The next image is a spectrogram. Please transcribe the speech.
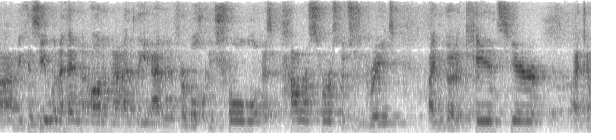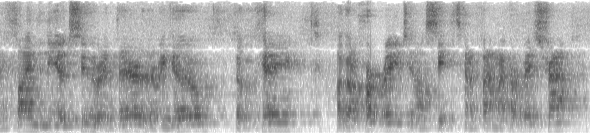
Um, you can see it went ahead and automatically added it for both control as power source, which is great. I can go to cadence here. I can find the Neo 2 right there. There we go. Click OK. I'll go to heart rate, and I'll see if it's going to find my heart rate strap.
